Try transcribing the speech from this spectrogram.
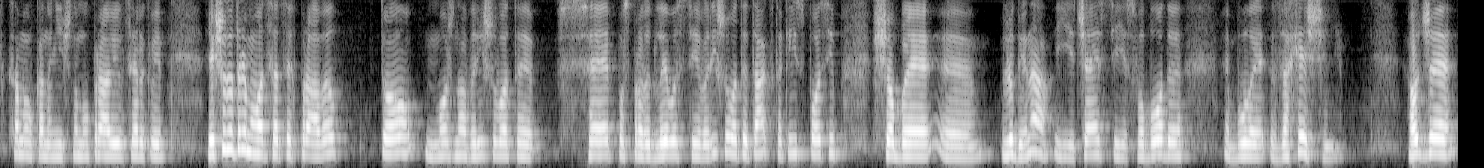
так само в канонічному праві в церкві, якщо дотримуватися цих правил, то можна вирішувати все по справедливості, вирішувати так в такий спосіб, щоб е, людина, її честь, її свободи були захищені. Отже,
